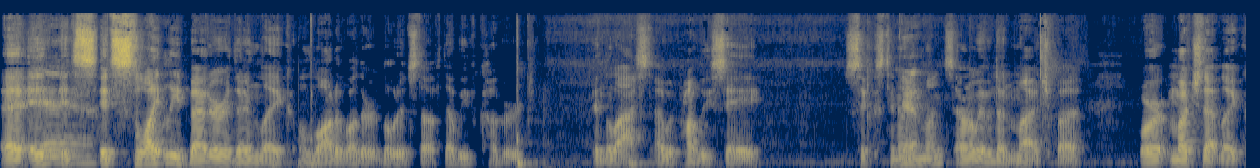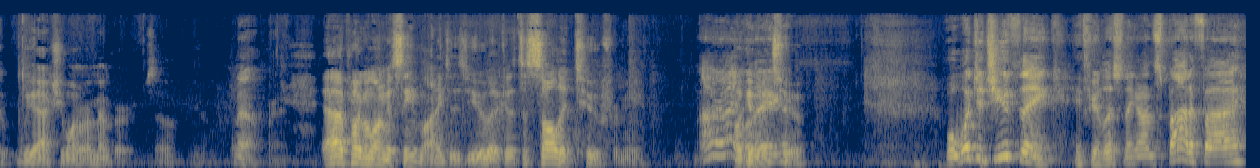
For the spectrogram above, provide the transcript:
it, it, it's it's slightly better than like a lot of other loaded stuff that we've covered in the last. I would probably say six to nine Yeah. months. I don't know. We haven't done much, but or much that like we actually want to remember. So. No, right. Uh, probably go along the same lines as you. Like it's a solid two for me. All right, I'll give it a you go. two. Well, what did you think? If you're listening on Spotify,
